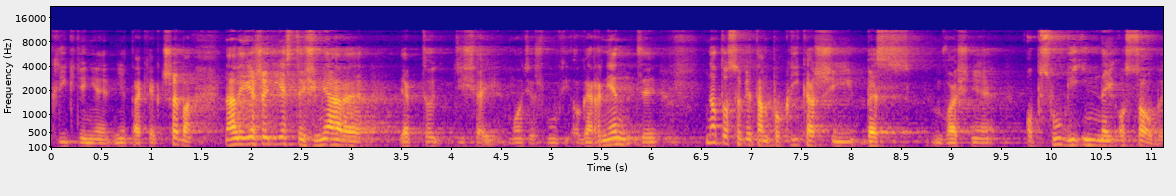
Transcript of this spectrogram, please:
kliknie nie, nie tak jak trzeba. No ale jeżeli jesteś w miarę, jak to dzisiaj młodzież mówi, ogarnięty, no to sobie tam poklikasz i bez właśnie obsługi innej osoby.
